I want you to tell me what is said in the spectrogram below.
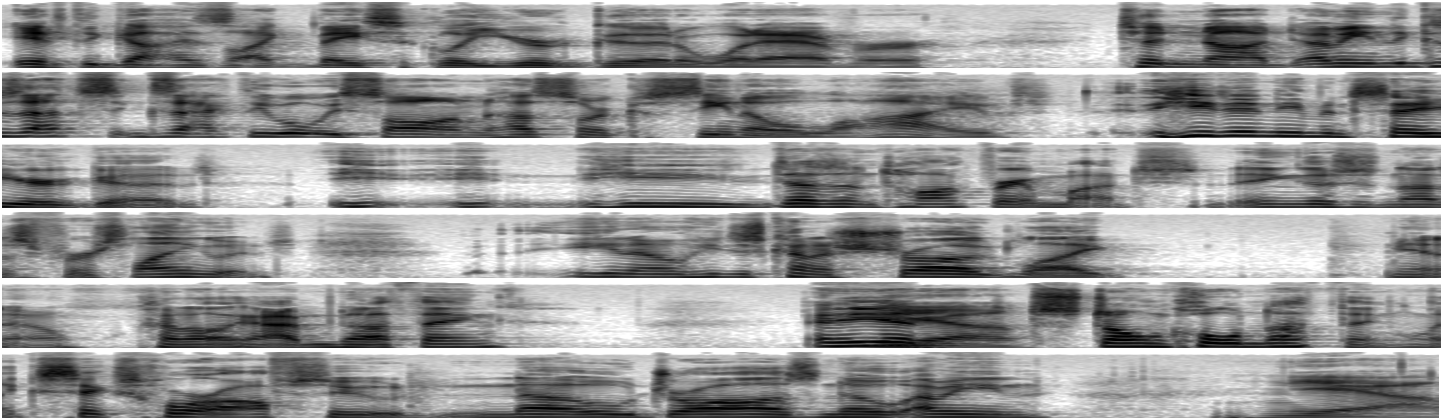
If the guy's like basically you're good or whatever, to not. I mean, because that's exactly what we saw in Hustler Casino Live. He didn't even say you're good. He, he, he doesn't talk very much. English is not his first language. You know, he just kind of shrugged, like, you know, kind of like I'm nothing. And he had Yeah. stone cold nothing, like six four offsuit, no draws, no. I mean, Yeah.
